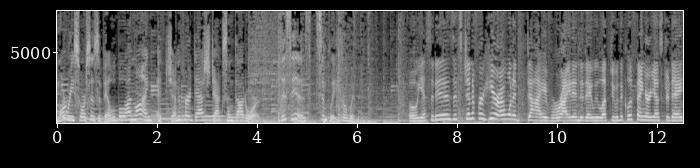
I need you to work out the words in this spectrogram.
More resources available online at jennifer-jackson.org. This is Simply for Women. Oh, yes, it is. It's Jennifer here. I want to dive right in today. We left you with a cliffhanger yesterday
